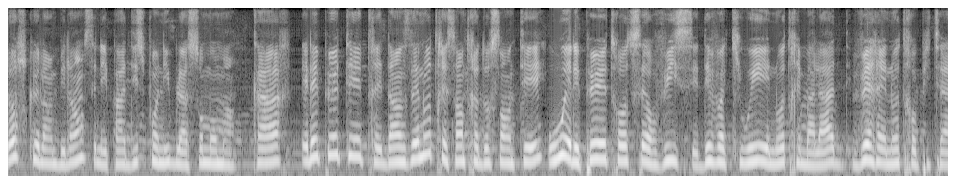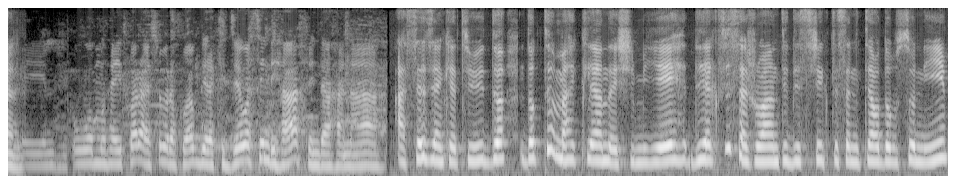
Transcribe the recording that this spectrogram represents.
lorsque l'ambulance n'est pas disponible à ce moment, car elle peut être dans un autre centre de santé ou elle peut être au service d'évacuer notre malade vers un autre hôpital. À ces inquiétudes, Dr Marie-Claire Ndeshimiye, directrice adjointe du district sanitaire d'Obsoni,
